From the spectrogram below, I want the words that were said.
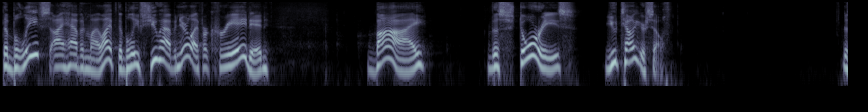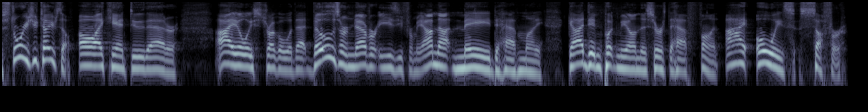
The beliefs I have in my life, the beliefs you have in your life are created by the stories you tell yourself. The stories you tell yourself, oh, I can't do that, or I always struggle with that. Those are never easy for me. I'm not made to have money. God didn't put me on this earth to have fun. I always suffer,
